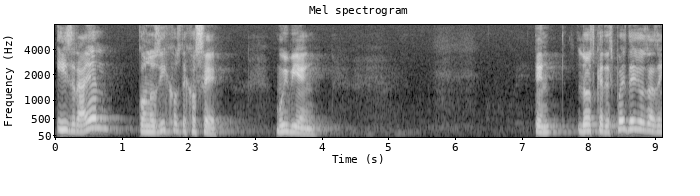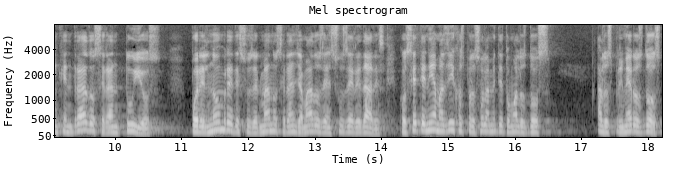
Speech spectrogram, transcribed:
Israel con los hijos de José. Muy bien. Los que después de ellos has engendrado serán tuyos, por el nombre de sus hermanos serán llamados en sus heredades. José tenía más hijos, pero solamente tomó a los dos, a los primeros dos,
